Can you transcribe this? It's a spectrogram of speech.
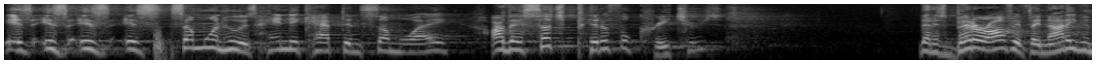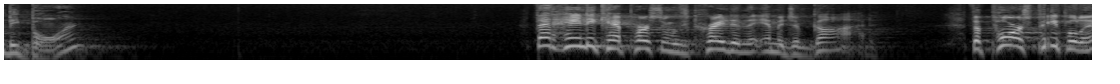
Is, is, is, is someone who is handicapped in some way, are they such pitiful creatures that it's better off if they not even be born? That handicapped person was created in the image of God. The poorest people,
